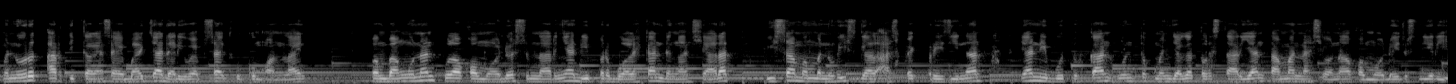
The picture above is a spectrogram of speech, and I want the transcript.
Menurut artikel yang saya baca dari website hukum online, pembangunan Pulau Komodo sebenarnya diperbolehkan dengan syarat bisa memenuhi segala aspek perizinan yang dibutuhkan untuk menjaga kelestarian Taman Nasional Komodo itu sendiri.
